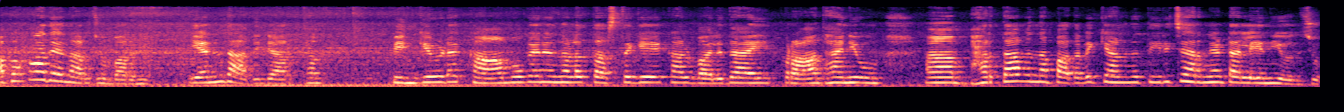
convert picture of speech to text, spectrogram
അപ്പോൾ അതേന്ന് അർജുൻ പറഞ്ഞു. എന്താ അതിന്റെ അർത്ഥം? പിങ്കിയുടെ കാമുകൻ എന്നുള്ള തസ്തികയേക്കാൾ വലുതായി പ്രാധാന്യവും ഭർത്താവ് എന്ന പദവിക്കാണെന്ന് തിരിച്ചറിഞ്ഞിട്ടല്ലേ എന്ന് ചോദിച്ചു.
